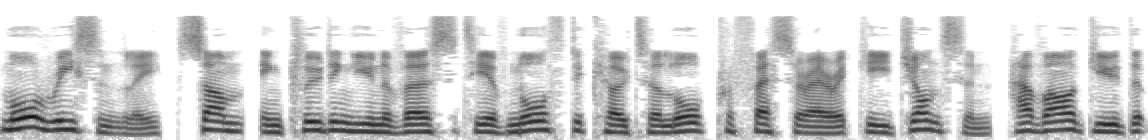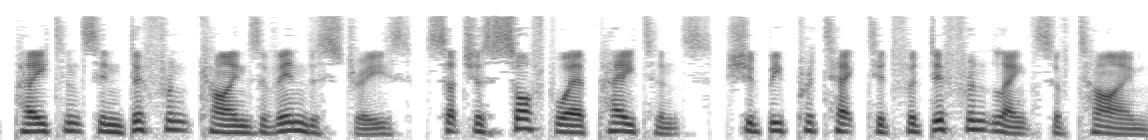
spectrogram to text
More recently, some, including University of North Dakota law professor Eric E. Johnson, have argued that patents in different kinds of industries, such as software patents, should be protected for different lengths of time.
